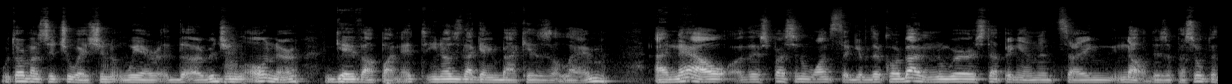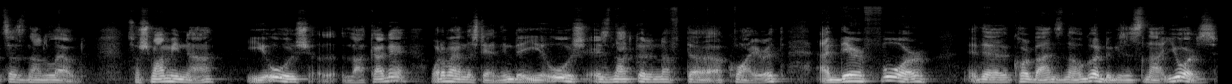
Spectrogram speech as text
We're talking about a situation where the original owner gave up on it. He knows he's not getting back his lamb. And now this person wants to give the korban, and we're stepping in and saying, no, there's a pasuk that says not allowed. So Shma Mina, Yush, Lakane, what am I understanding? The Yush is not good enough to acquire it, and therefore the korban's no good because it's not yours.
